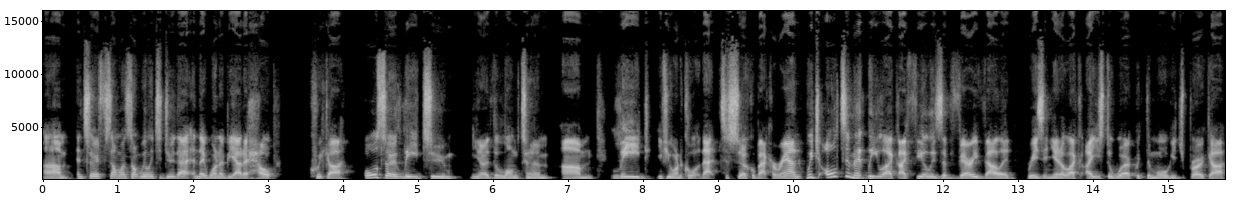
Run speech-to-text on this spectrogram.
um and so if someone's not willing to do that and they want to be able to help quicker also lead to you know the long term um, lead, if you want to call it that, to circle back around, which ultimately, like I feel, is a very valid reason. You know, like I used to work with the mortgage broker.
